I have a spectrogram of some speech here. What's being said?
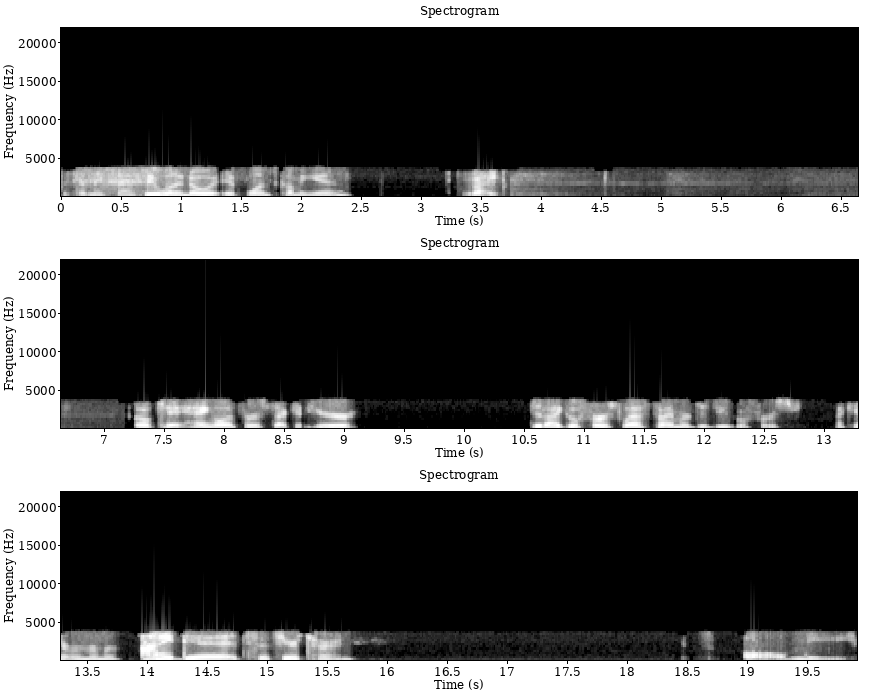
If that makes sense. So you want to know if one's coming in? Right. Okay, hang on for a second here. Did I go first last time or did you go first? I can't remember. I did, so it's your turn. It's all me.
